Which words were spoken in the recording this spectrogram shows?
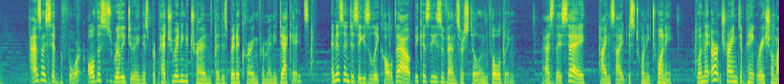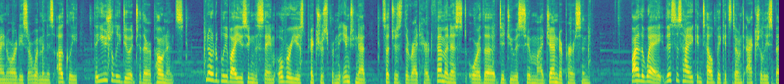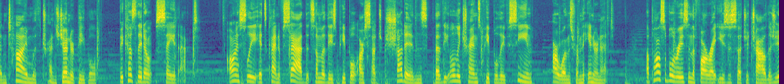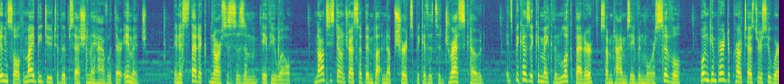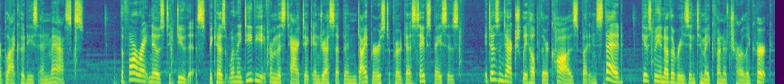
As I said before, all this is really doing is perpetuating a trend that has been occurring for many decades, and isn't as easily called out because these events are still unfolding. As they say, hindsight is 2020. When they aren't trying to paint racial minorities or women as ugly, they usually do it to their opponents, notably by using the same overused pictures from the internet, such as the red-haired feminist or the did you assume my gender person. By the way, this is how you can tell bigots don't actually spend time with transgender people, because they don't say that. Honestly, it's kind of sad that some of these people are such shut-ins that the only trans people they've seen are ones from the internet. A possible reason the far right uses such a childish insult might be due to the obsession they have with their image, an aesthetic narcissism, if you will. Nazis don't dress up in button-up shirts because it's a dress code, it's because it can make them look better, sometimes even more civil, when compared to protesters who wear black hoodies and masks. The far right knows to do this, because when they deviate from this tactic and dress up in diapers to protest safe spaces, it doesn't actually help their cause, but instead gives me another reason to make fun of Charlie Kirk.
